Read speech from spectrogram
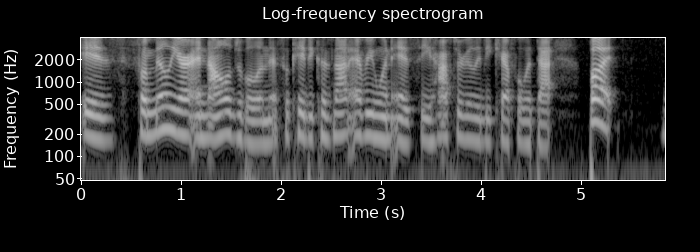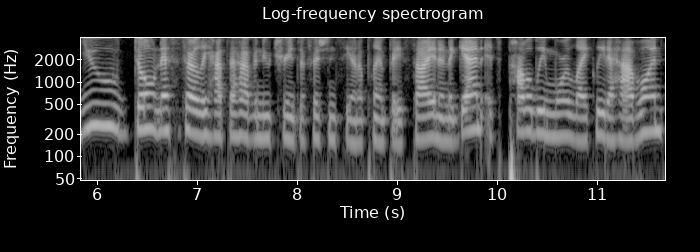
is familiar and knowledgeable in this, okay? Because not everyone is. So you have to really be careful with that. But you don't necessarily have to have a nutrient deficiency on a plant based diet. And again, it's probably more likely to have one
